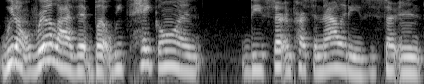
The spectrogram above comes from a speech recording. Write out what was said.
we don't realize it, but we take on these certain personalities, these certain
